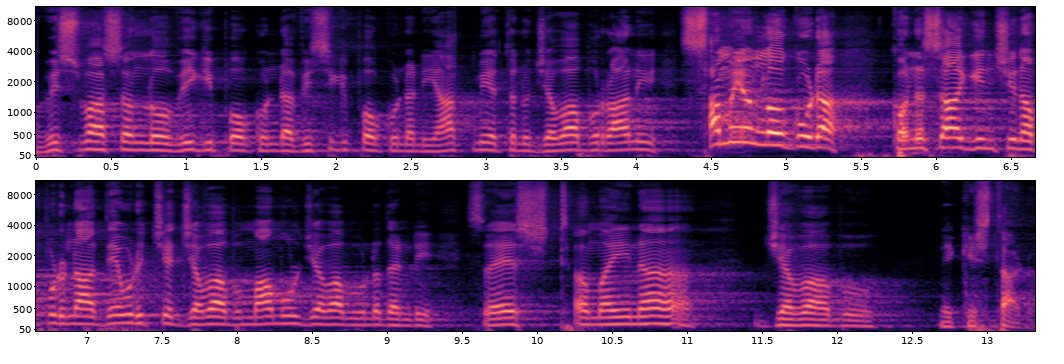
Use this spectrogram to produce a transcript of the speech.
నువ్వు విశ్వాసంలో వీగిపోకుండా విసిగిపోకుండా నీ ఆత్మీయతను జవాబు రాని సమయంలో కూడా కొనసాగించినప్పుడు నా దేవుడిచ్చే జవాబు మామూలు జవాబు ఉండదండి. శ్రేష్టమైన జవాబు నీకిస్తాడు.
